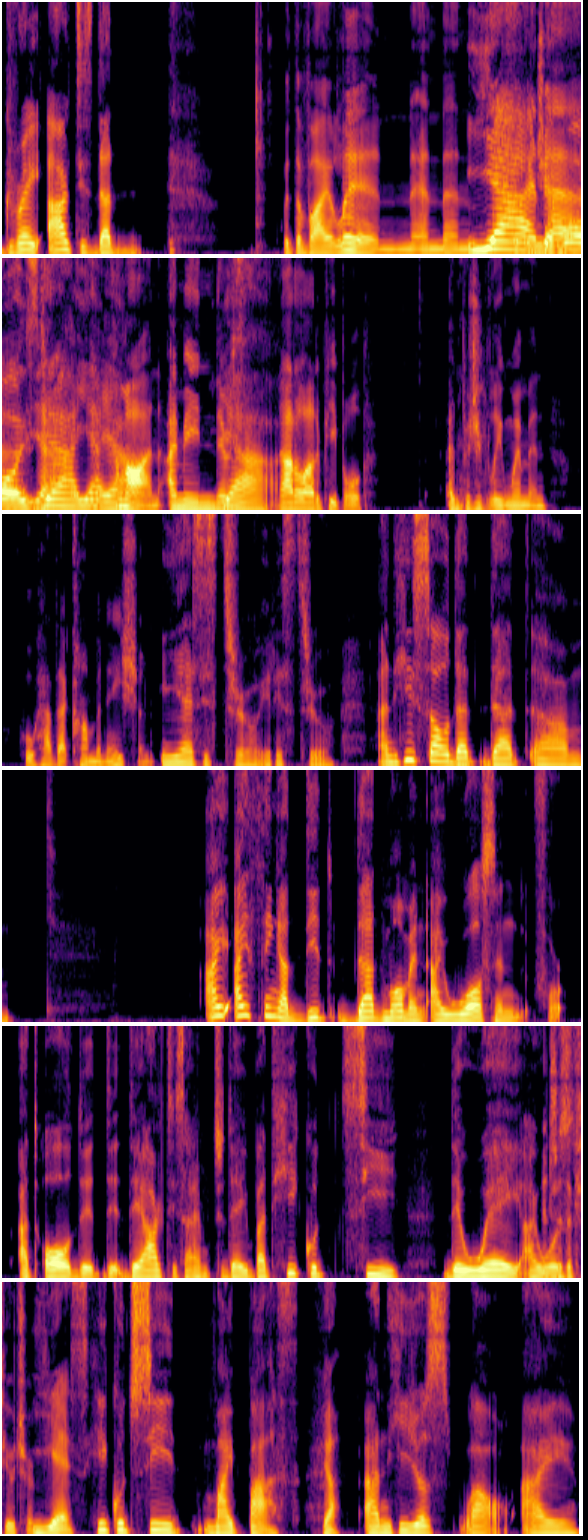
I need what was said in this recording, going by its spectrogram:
great artists that With the violin and then Yeah, the and the voice. Yeah, yeah, Come yeah. on, I mean, there's Yeah. not a lot of people, and particularly women, who have that combination. Yes, it's true. It is true. And he saw that that um, I I think at did that moment I wasn't for at all the, the the artist I am today, but he could see the way I Into was the future. Yes, he could see my path. Yeah. and he just wow. I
